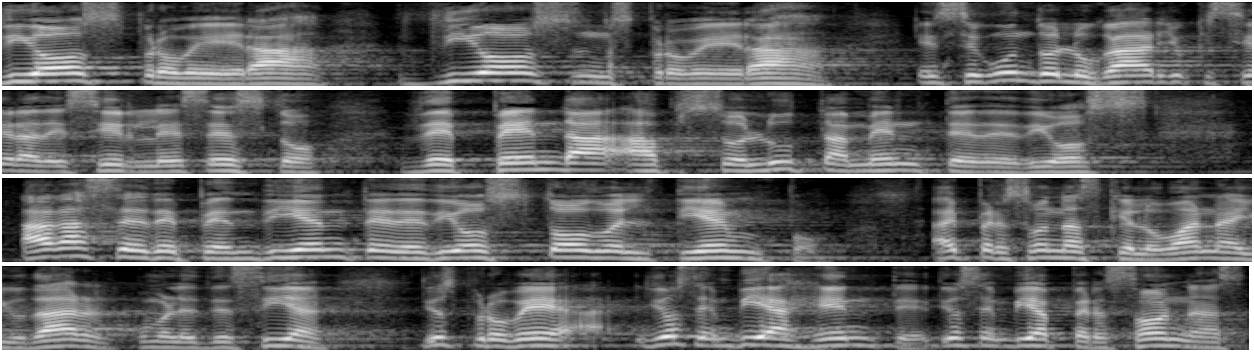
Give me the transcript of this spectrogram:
Dios proveerá, Dios nos proveerá. En segundo lugar, yo quisiera decirles esto, dependa absolutamente de Dios. Hágase dependiente de Dios todo el tiempo. Hay personas que lo van a ayudar, como les decía, Dios provee, Dios envía gente, Dios envía personas,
